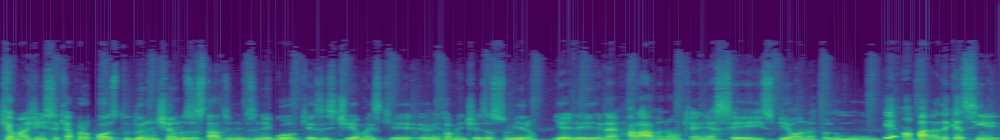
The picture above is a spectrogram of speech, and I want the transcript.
que é uma agência que, a propósito, durante anos os Estados Unidos negou que existia, mas que eventualmente eles assumiram. E ele, né, falava, não, que a NSA espiona todo mundo. E é uma parada que, assim,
